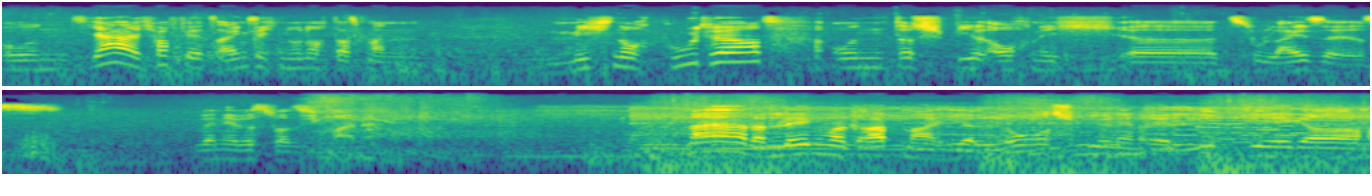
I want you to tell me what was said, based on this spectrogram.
Und ja, ich hoffe jetzt eigentlich nur noch, dass man mich noch gut hört und das Spiel auch nicht äh, zu leise ist. Wenn ihr wisst, was ich meine. Naja, dann legen wir gerade mal hier los, spielen den Reliktjäger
